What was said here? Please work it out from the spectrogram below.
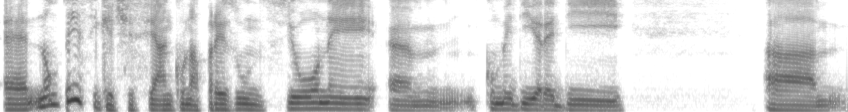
Eh, non pensi che ci sia anche una presunzione, um, come dire, di Uh,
